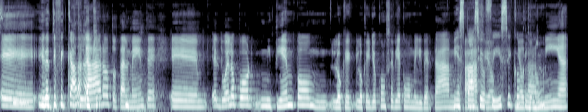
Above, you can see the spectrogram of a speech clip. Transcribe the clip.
Eh, Identificada. Claro, totalmente. Eh, el duelo por mi tiempo, lo que, lo que yo concebía como mi libertad, mi, espacio, físico, mi autonomía,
